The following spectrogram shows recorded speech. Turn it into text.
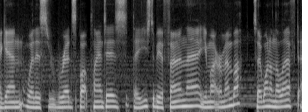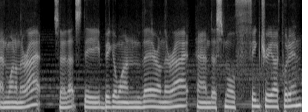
Again, where this red spot plant is, there used to be a fern there, you might remember. So one on the left and one on the right. So that's the bigger one there on the right and a small fig tree I've put in.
